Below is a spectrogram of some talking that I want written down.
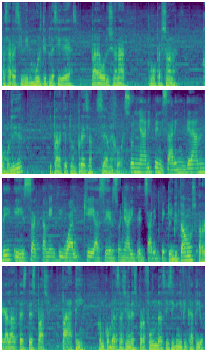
vas a recibir múltiples ideas para evolucionar como persona, como líder y para que tu empresa sea mejor. Soñar y pensar en grande es exactamente igual que hacer soñar y pensar en pequeño. Te invitamos a regalarte este espacio para ti, con conversaciones profundas y significativas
